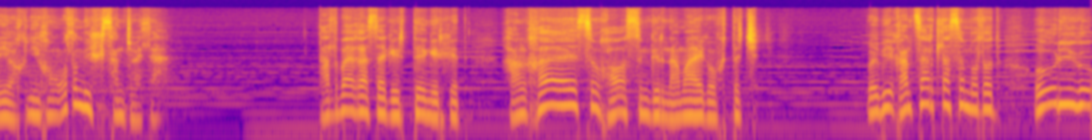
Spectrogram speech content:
би охиныхон улам их санаж байлаа. Талбайгаасаа гэртээ ирэхэд ханхайсан хоосон гэр намайг угтаж Вэ би ганцаардлаасан болоод өөрийгөө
